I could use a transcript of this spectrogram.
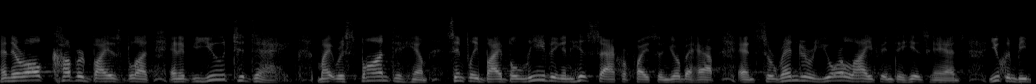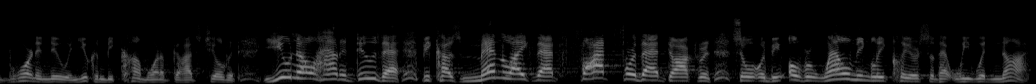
And they're all covered by his blood. And if you today might respond to him simply by believing in his sacrifice on your behalf and surrender your life into his hands, you can be born anew and you can become one of God's children. You know how to do that because men like that fought for that doctrine so it would be overwhelmingly clear so that we would not,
